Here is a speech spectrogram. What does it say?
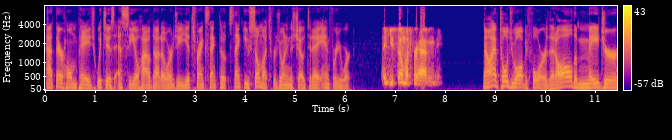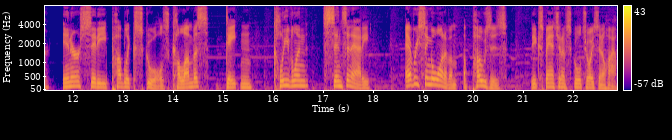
at their homepage, which is scohio.org. Yitz Franks, thank, the, thank you so much for joining the show today and for your work. Thank you so much for having me. Now, I've told you all before that all the major inner city public schools, Columbus, Dayton, Cleveland, Cincinnati, every single one of them opposes the expansion of school choice in Ohio.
